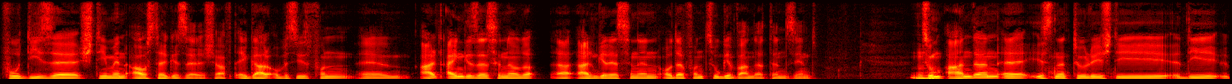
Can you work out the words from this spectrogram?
für diese Stimmen aus der Gesellschaft, egal ob sie von äh, Alteingesessenen oder, äh, oder von Zugewanderten sind. Mhm. Zum anderen äh, ist natürlich die, die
